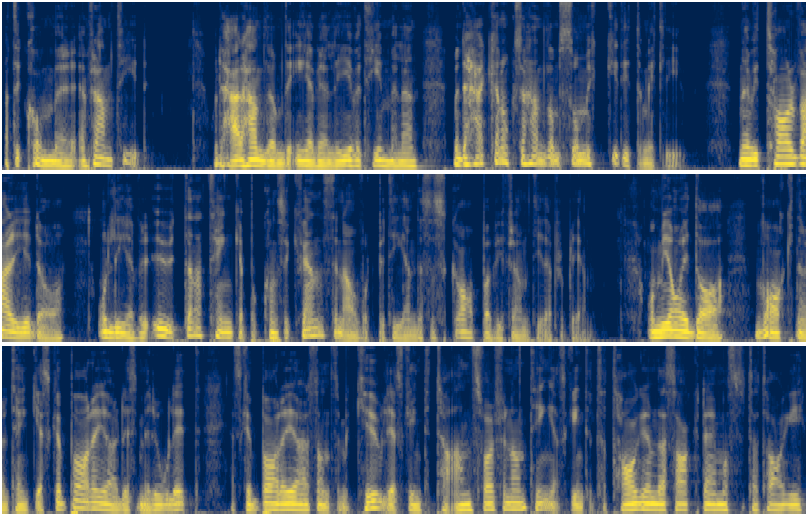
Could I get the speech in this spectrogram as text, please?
att det kommer en framtid. Och Det här handlar om det eviga livet, himmelen. Men det här kan också handla om så mycket i ditt och mitt liv. När vi tar varje dag och lever utan att tänka på konsekvenserna av vårt beteende så skapar vi framtida problem. Om jag idag vaknar och tänker jag ska bara göra det som är roligt. Jag ska bara göra sånt som är kul. Jag ska inte ta ansvar för någonting. Jag ska inte ta tag i de där sakerna jag måste ta tag i.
